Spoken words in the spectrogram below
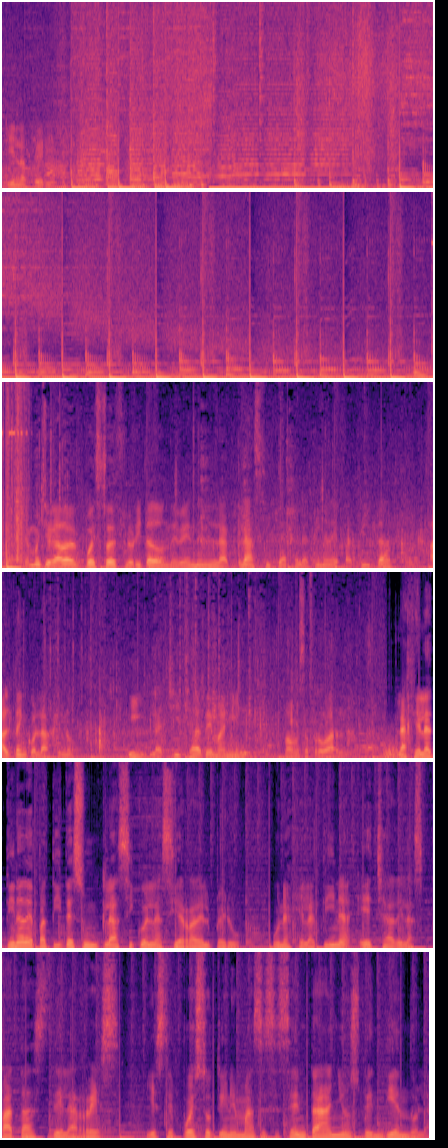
aquí en la feria. Hemos llegado al puesto de Florita donde venden la clásica gelatina de patita, alta en colágeno, y la chicha de maní. Vamos a probarla. La gelatina de patita es un clásico en la Sierra del Perú, una gelatina hecha de las patas de la res, y este puesto tiene más de 60 años vendiéndola.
